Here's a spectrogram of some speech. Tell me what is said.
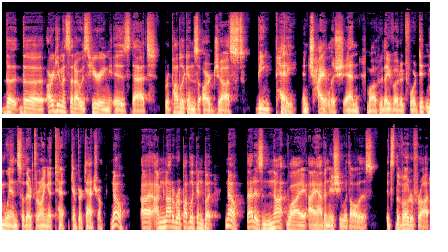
The the arguments that I was hearing is that Republicans are just being petty and childish and well who they voted for didn't win so they're throwing a te- temper tantrum no uh, i'm not a republican but no, that is not why I have an issue with all this. It's the voter fraud.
